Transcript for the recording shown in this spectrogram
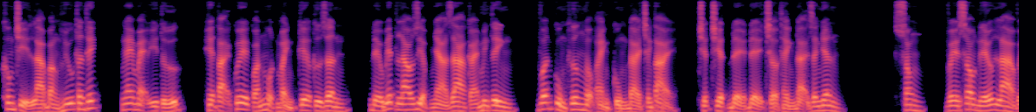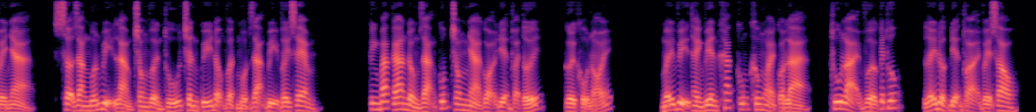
Không chỉ là bằng hữu thân thích, nghe mẹ ý tứ, hiện tại quê quán một mảnh kia cư dân, đều biết lao diệp nhà ra cái minh tinh, vẫn cùng khương ngậu ảnh cùng đài tranh tài, triệt triệt để để trở thành đại danh nhân. Song về sau nếu là về nhà sợ rằng muốn bị làm trong vườn thú chân quý động vật một dạng bị vây xem. Kinh bác gan đồng dạng cúp trong nhà gọi điện thoại tới, cười khổ nói, mấy vị thành viên khác cũng không ngoài còn là, thu lại vừa kết thúc, lấy được điện thoại về sau,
